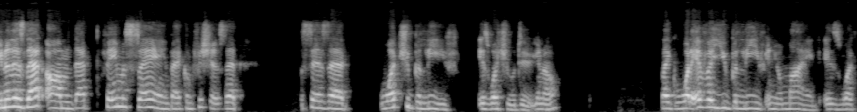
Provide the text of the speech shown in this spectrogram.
You know, there's that um that famous saying by Confucius that says that what you believe is what you will do, you know? Like whatever you believe in your mind is what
